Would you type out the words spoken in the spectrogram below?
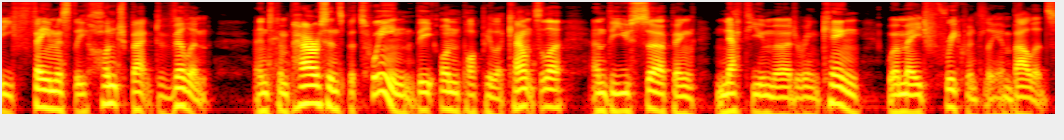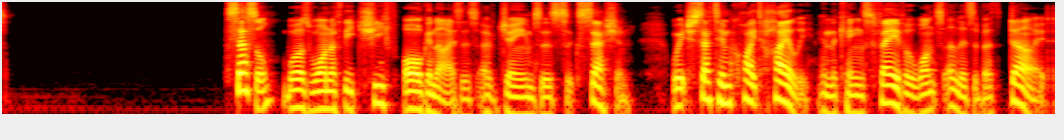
the famously hunchbacked villain, and comparisons between the unpopular counsellor and the usurping, nephew murdering king were made frequently in ballads. Cecil was one of the chief organisers of James's succession, which set him quite highly in the king's favour once Elizabeth died.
